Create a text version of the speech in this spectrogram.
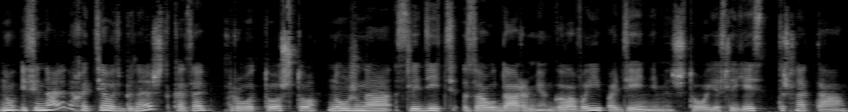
Ну и финально хотелось бы, знаешь, сказать про то, что нужно следить за ударами головы и падениями, что если есть тошнота,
